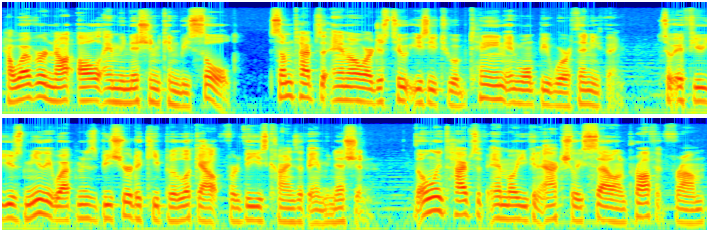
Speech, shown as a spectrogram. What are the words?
However, not all ammunition can be sold. Some types of ammo are just too easy to obtain and won't be worth anything. So if you use melee weapons, be sure to keep a lookout for these kinds of ammunition. The only types of ammo you can actually sell and profit from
